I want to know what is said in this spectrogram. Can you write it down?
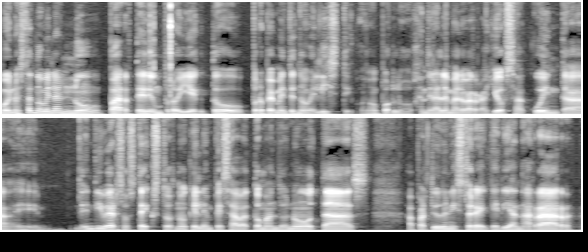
Bueno, esta novela no parte de un proyecto propiamente novelístico, ¿no? Por lo general, Mario Vargas Llosa cuenta eh, en diversos textos, ¿no? Que él empezaba tomando notas a partir de una historia que quería narrar.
